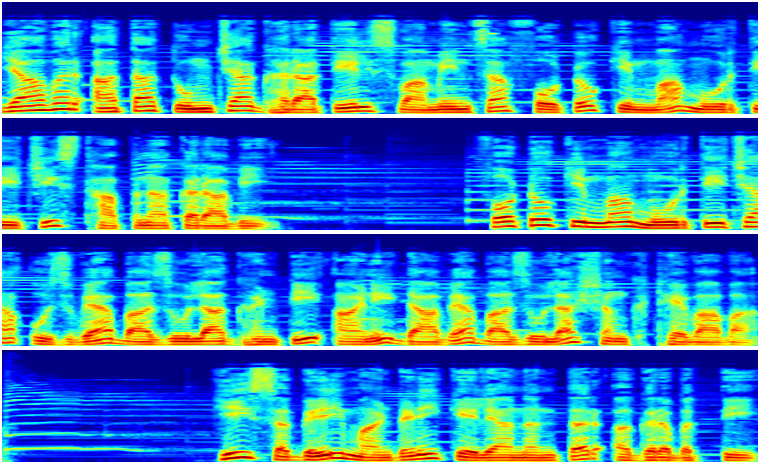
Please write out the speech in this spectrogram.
यावर आता तुमच्या घरातील स्वामींचा फोटो किंवा मूर्तीची स्थापना करावी. फोटो किंवा मूर्तीच्या उजव्या बाजूला घंटी आणि डाव्या बाजूला शंख ठेवावा. ही सगळी मांडणी केल्यानंतर अगरबत्ती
